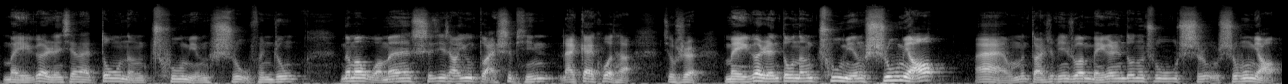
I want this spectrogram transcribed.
每个人现在都能出名十五分钟，那么我们实际上用短视频来概括它，就是每个人都能出名十五秒。哎，我们短视频说每个人都能出十十五秒，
